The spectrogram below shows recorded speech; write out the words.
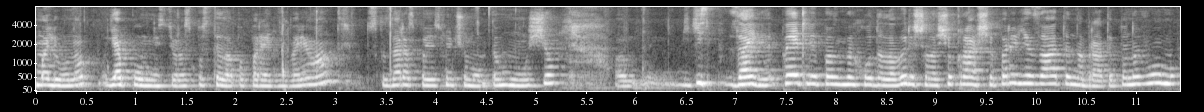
малюнок. Я повністю розпустила попередній варіант. Зараз поясню чому. Тому що е, якісь зайві петлі познаходила, вирішила, що краще перев'язати, набрати по-новому.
